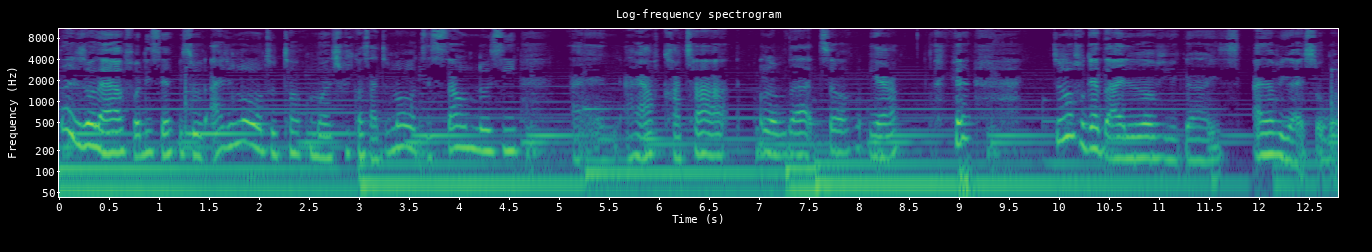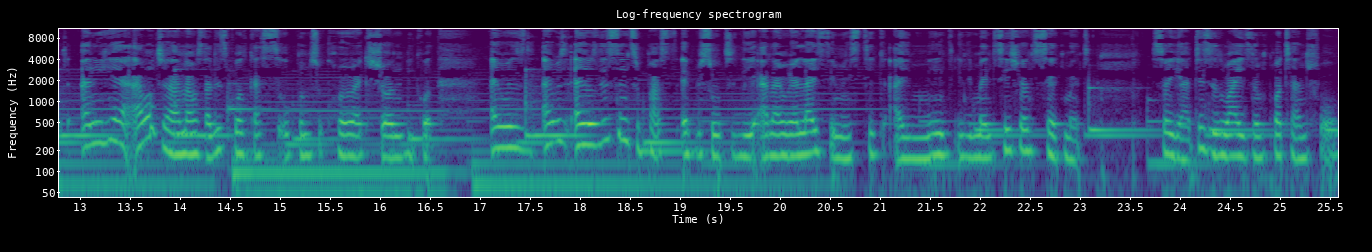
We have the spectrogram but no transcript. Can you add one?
That is all I have for this episode. I do not want to talk much because I do not want to sound nosy and I have catarrh, all of that. So, yeah. do not forget that I love you guys. I love you guys so much. And yeah, I want to announce that this podcast is open to correction because I was I was I was listening to past episode today and I realized the mistake I made in the meditation segment. So yeah, this is why it's important for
